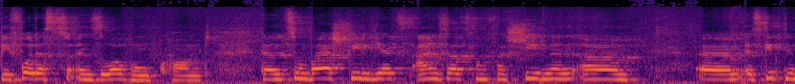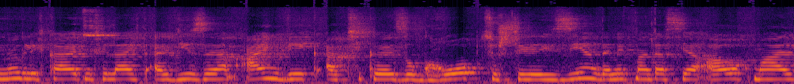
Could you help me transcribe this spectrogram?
bevor das zur Entsorgung kommt. Dann zum Beispiel jetzt Einsatz von verschiedenen ähm, es gibt die Möglichkeiten, vielleicht all diese Einwegartikel so grob zu sterilisieren, damit man das ja auch mal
